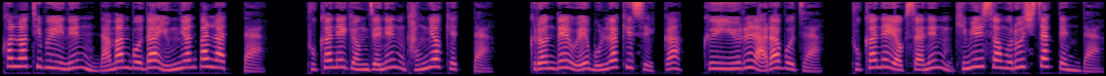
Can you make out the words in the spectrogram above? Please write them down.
컬러 TV는 남한보다 6년 빨랐다. 북한의 경제는 강력했다. 그런데 왜 몰락했을까? 그 이유를 알아보자. 북한의 역사는 김일성으로 시작된다.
